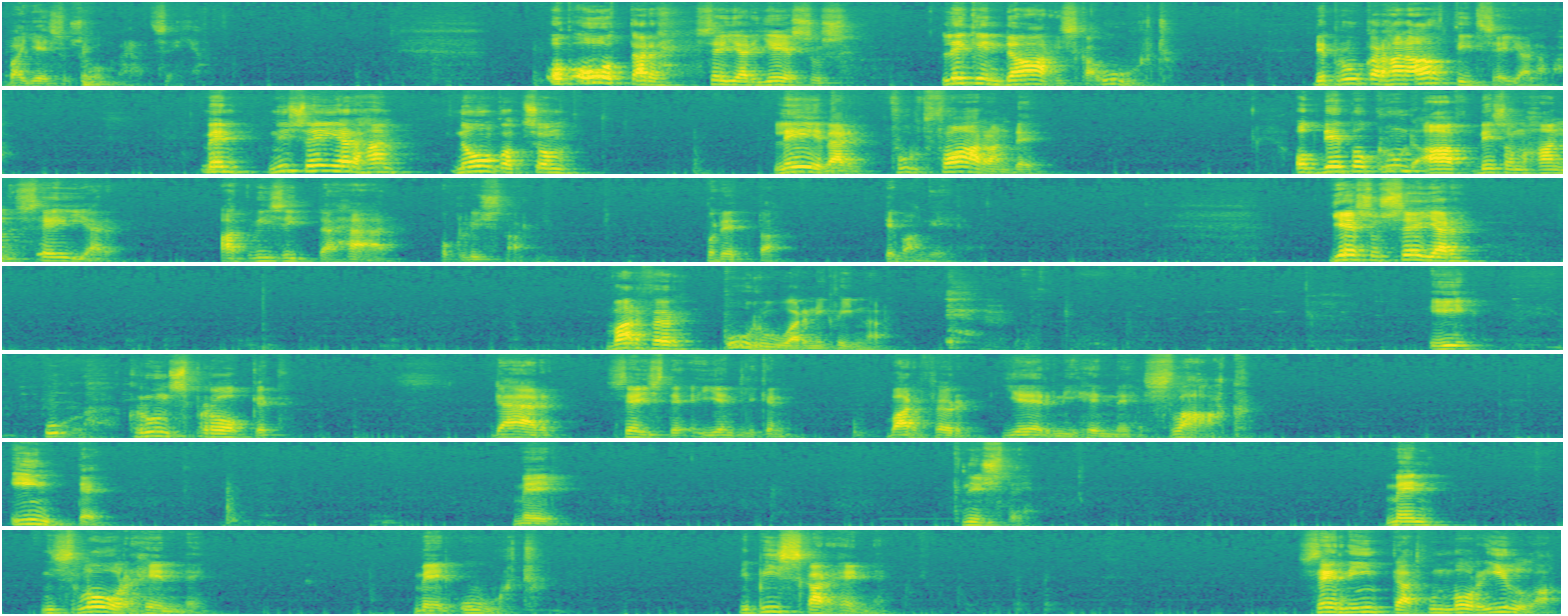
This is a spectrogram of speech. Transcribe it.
vad Jesus kommer att säga. Och åter säger Jesus legendariska ord. Det brukar han alltid säga. Va? Men nu säger han något som lever fortfarande. Och det är på grund av det som han säger att vi sitter här och lyssnar på detta evangelium. Jesus säger Varför oroar ni kvinnor? I grundspråket där sägs det egentligen varför ger ni henne slag? Inte med knyste. Men ni slår henne med ord. Ni piskar henne. Ser ni inte att hon mår illa?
